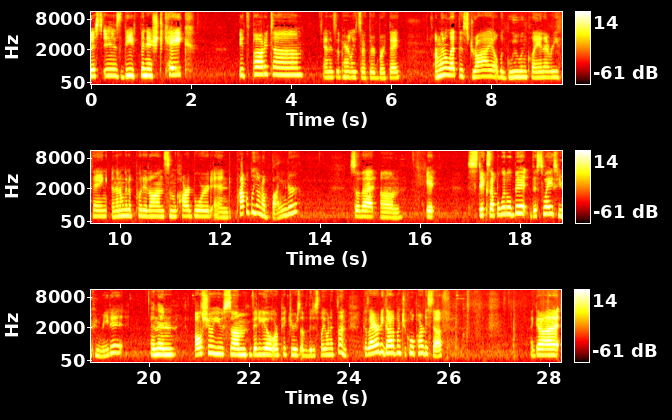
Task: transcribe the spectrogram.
This is the finished cake. It's party time. And it's apparently it's their third birthday. I'm going to let this dry, all the glue and clay and everything, and then I'm going to put it on some cardboard and probably on a binder so that um, it sticks up a little bit this way so you can read it. And then I'll show you some video or pictures of the display when it's done. Because I already got a bunch of cool party stuff. I got,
